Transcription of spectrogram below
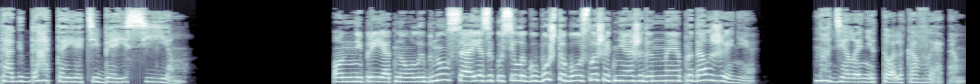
«Тогда-то я тебя и съем». Он неприятно улыбнулся, а я закусила губу, чтобы услышать неожиданное продолжение. «Но дело не только в этом.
